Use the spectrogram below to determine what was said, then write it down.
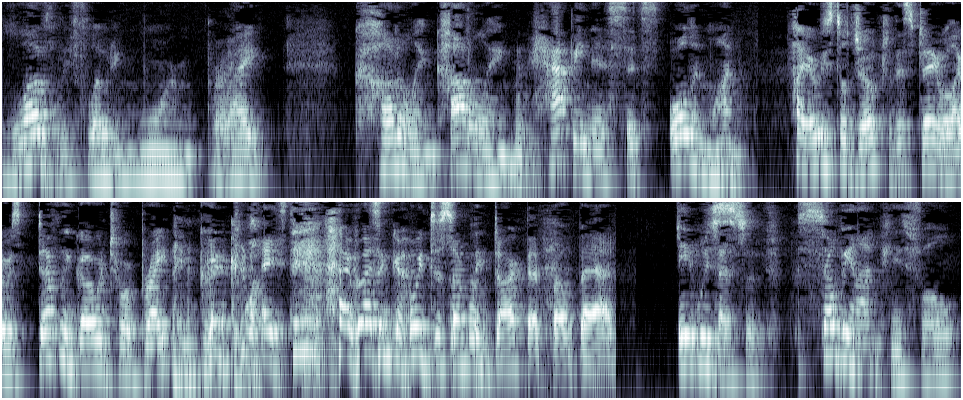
lovely, floating, warm, Right. bright, cuddling, coddling, Mm-hmm. happiness. It's all in one. I always still joke to this day, well, I was definitely going to a bright and good place. I wasn't going to something dark that felt bad. It was of so beyond peaceful,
